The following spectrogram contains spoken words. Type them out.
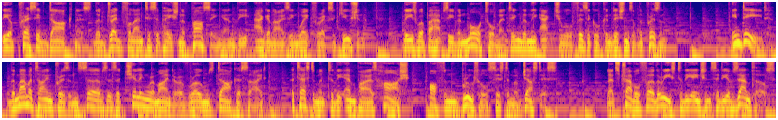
the oppressive darkness, the dreadful anticipation of passing, and the agonizing wait for execution. These were perhaps even more tormenting than the actual physical conditions of the prison. Indeed, the Mamertine prison serves as a chilling reminder of Rome's darker side, a testament to the empire's harsh, often brutal system of justice. Let's travel further east to the ancient city of Xanthos,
